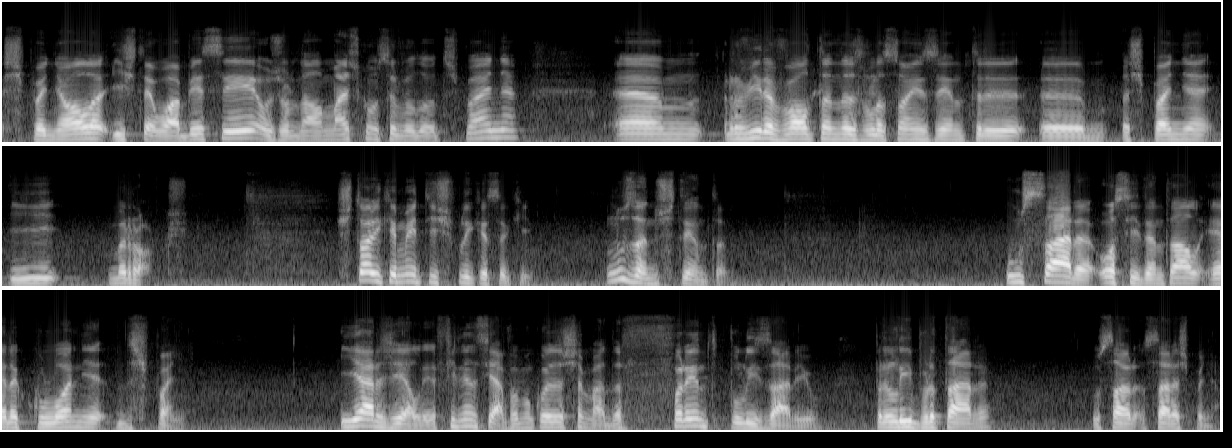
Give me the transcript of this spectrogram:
espanhola, isto é o ABC, é o jornal mais conservador de Espanha, um, reviravolta nas relações entre um, a Espanha e Marrocos. Historicamente, isto explica-se aqui. Nos anos 70, o Sara Ocidental era colónia de Espanha. E a Argélia financiava uma coisa chamada Frente Polisário, para libertar o Sara espanhol.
